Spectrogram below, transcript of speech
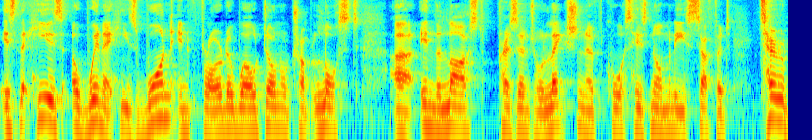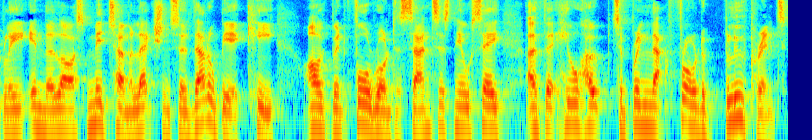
is that he is a winner. He's won in Florida while Donald Trump lost uh, in the last presidential election. Of course, his nominee suffered terribly in the last midterm election. So that'll be a key argument for Ron DeSantis, and he'll say uh, that he'll hope to bring that Florida blueprint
